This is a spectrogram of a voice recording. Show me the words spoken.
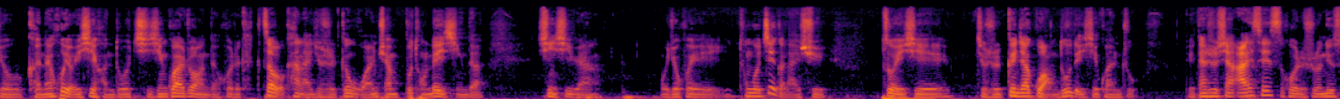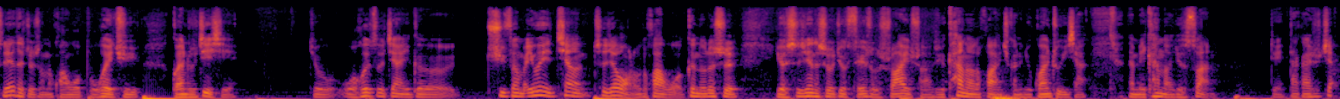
就可能会有一些很多奇形怪状的，或者在我看来就是跟我完全不同类型的信息源，我就会通过这个来去做一些就是更加广度的一些关注。对，但是像 ISS 或者说 Newsletter 这种的话，我不会去关注这些，就我会做这样一个区分吧。因为像社交网络的话，我更多的是有时间的时候就随手刷一刷，就看到的话就可能就关注一下，那没看到就算了。对，大概是这样。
